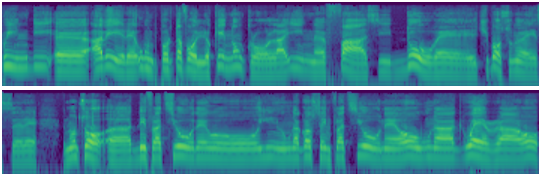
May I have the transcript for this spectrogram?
quindi eh, avere un portafoglio che non crolla in fasi dove ci possono essere non so uh, deflazione o una grossa inflazione o una guerra o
